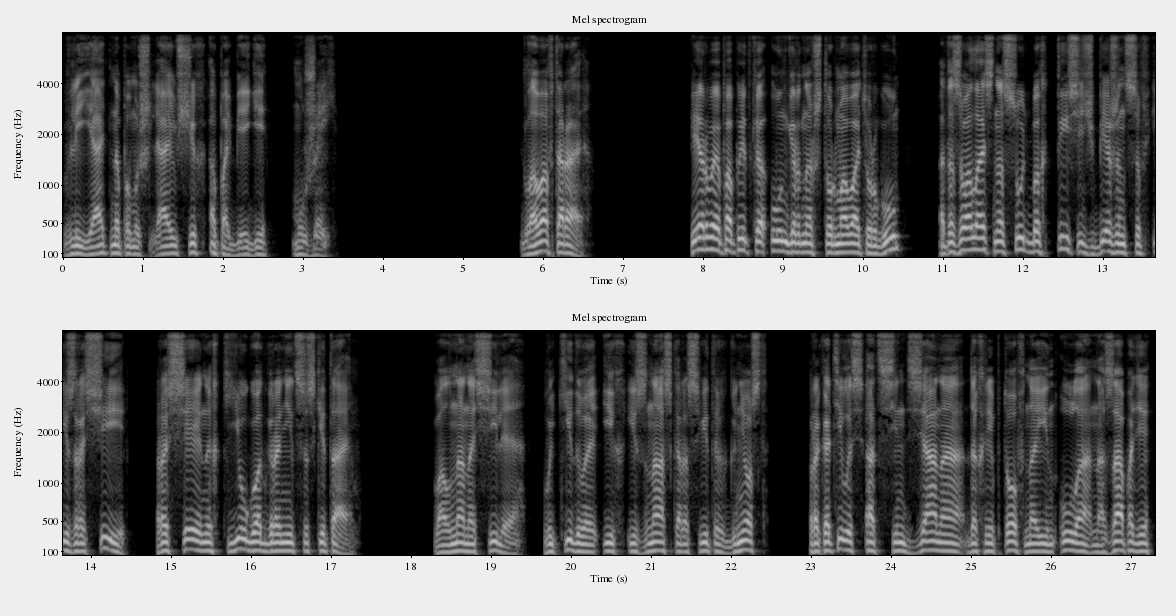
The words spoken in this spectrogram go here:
влиять на помышляющих о побеге мужей. Глава вторая. Первая попытка Унгерна штурмовать Ургу отозвалась на судьбах тысяч беженцев из России, рассеянных к югу от границы с Китаем. Волна насилия, выкидывая их из наскоро свитых гнезд, прокатилась от Синдзяна до хребтов Наин-Ула на западе,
